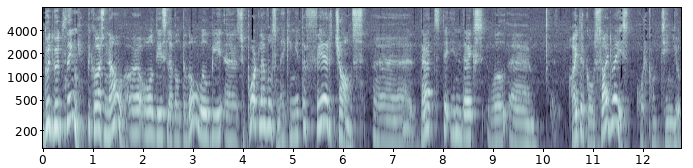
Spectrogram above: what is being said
good good thing because now uh, all these levels below will be uh, support levels making it a fair chance uh, that the index will um, either go sideways or continue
